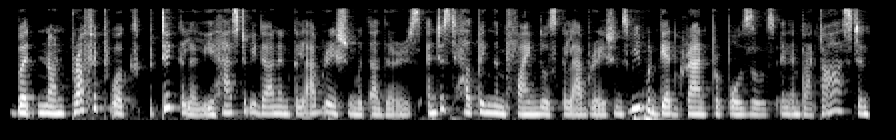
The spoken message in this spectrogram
But nonprofit work, particularly, has to be done in collaboration with others and just helping them find those collaborations. We would get grant proposals in Impact Austin,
